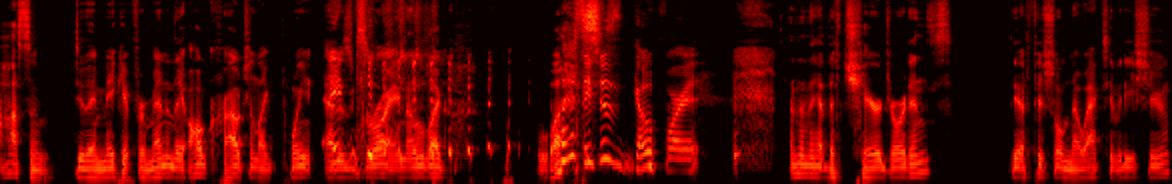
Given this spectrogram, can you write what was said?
awesome." Do they make it for men? And they all crouch and like point at his groin. And I was like, "What?" they just go for it. And then they had the chair Jordans, the official no activity shoe.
